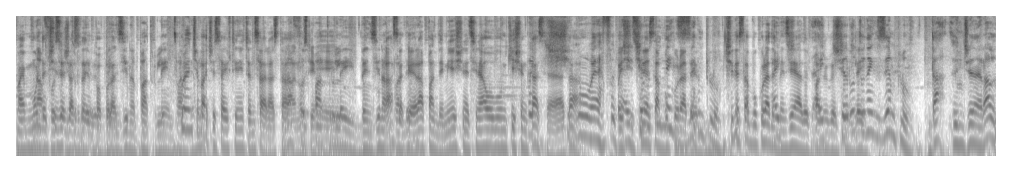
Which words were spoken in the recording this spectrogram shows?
mai mult N-a de fost 50% din litru de populație. Benzină 4 lei în Spune pandemie. ceva ce s-a ieftinit în țara asta N-a în fost ultimii... 4 lei benzina în Lasă că pandemie. era pandemie și ne țineau închiși în Păi case. aia, și da. nu, aia a fost- păi ai și cine cerut s-a un bucurat de exemplu. cine s-a bucurat de Ai- benzina de 4,5 Ai cerut lei? un exemplu. Da, în general,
